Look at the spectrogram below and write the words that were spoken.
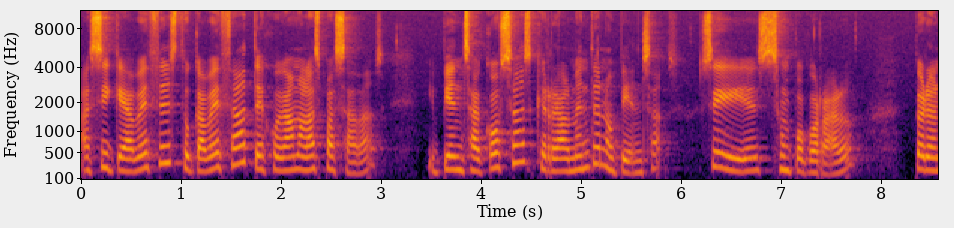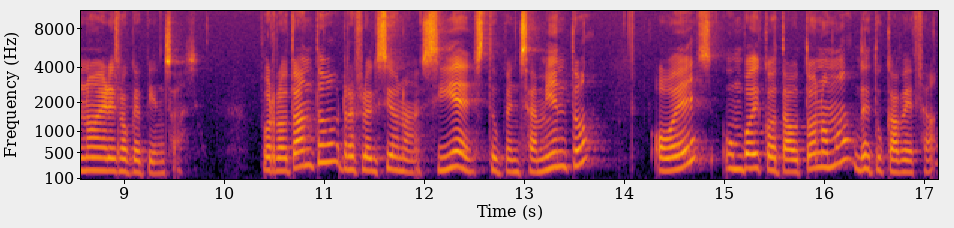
Así que a veces tu cabeza te juega malas pasadas y piensa cosas que realmente no piensas. Sí, es un poco raro, pero no eres lo que piensas. Por lo tanto, reflexiona si es tu pensamiento o es un boicot autónomo de tu cabeza.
